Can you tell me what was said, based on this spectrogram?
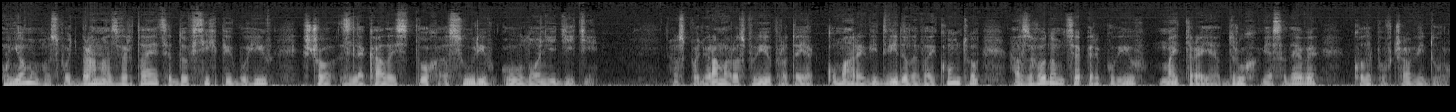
У ньому Господь Брама звертається до всіх півбогів, що злякались двох асурів у лоні діті. Господь Брама розповів про те, як кумари відвідали Вайкунту, а згодом це переповів Майтрея, друг В'ясадеви, коли повчав відуру.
